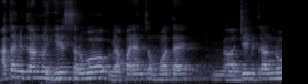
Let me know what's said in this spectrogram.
आता मित्रांनो हे सर्व व्यापाऱ्यांचं मत आहे. जे मित्रांनो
